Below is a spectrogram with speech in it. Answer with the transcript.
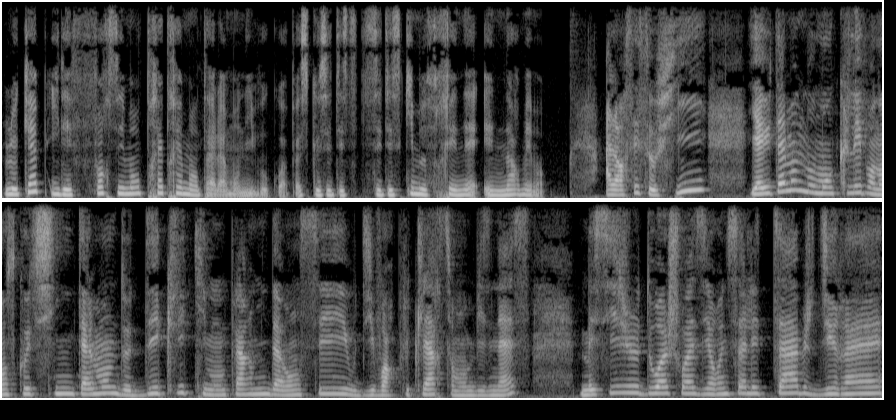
le cap il est forcément très très mental à mon niveau quoi parce que c'était c'était ce qui me freinait énormément. Alors c'est Sophie, il y a eu tellement de moments clés pendant ce coaching, tellement de déclics qui m'ont permis d'avancer ou d'y voir plus clair sur mon business. Mais si je dois choisir une seule étape, je dirais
